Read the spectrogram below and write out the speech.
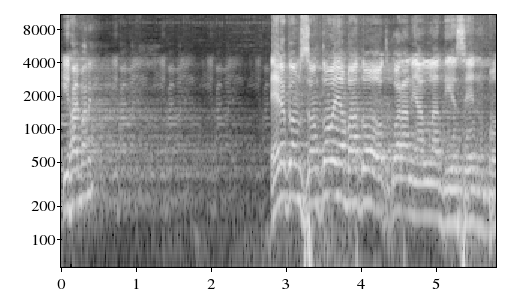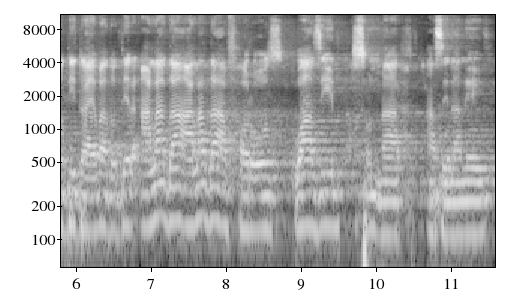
কি হয় মানে? এরকম যত এবাদত কোরআনে আল্লাহ দিয়েছেন, প্রতিটা এবাদতের আলাদা আলাদা ফরজ, ওয়াজিব, সুন্নাত আছে না নেই?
